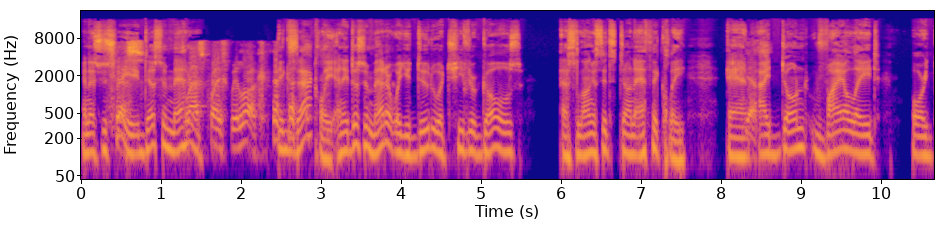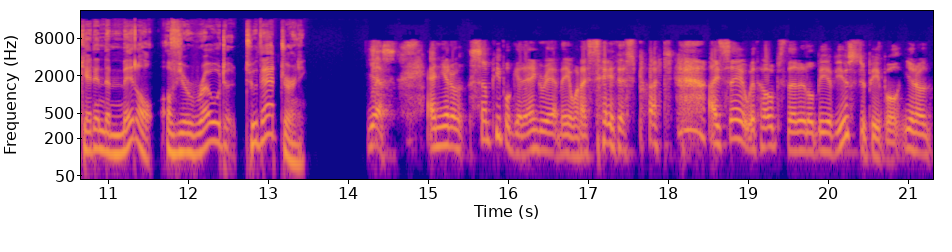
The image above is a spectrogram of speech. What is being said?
And as you say, yes. it doesn't matter. Last place we look. exactly. And it doesn't matter what you do to achieve your goals as long as it's done ethically. And yes. I don't violate or get in the middle of your road to that journey. Yes. And, you know, some people get angry at me when I say this, but I say it with hopes that it'll be of use to people. You know,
